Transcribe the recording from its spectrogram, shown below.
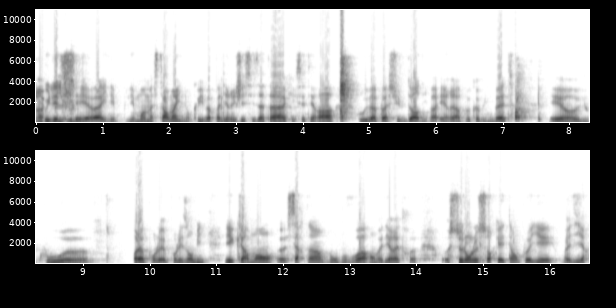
Du coup, il est, il, est, voilà, il, est, il est moins mastermind, donc il va pas diriger ses attaques, etc. Ou il va pas suivre d'ordre, il va errer un peu comme une bête. Et du coup, voilà pour les, pour les zombies. Et clairement, euh, certains vont pouvoir, on va dire, être euh, selon le sort qui a été employé, on va dire,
